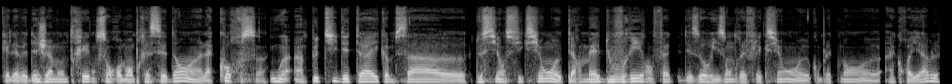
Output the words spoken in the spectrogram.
qu'elle avait déjà montrée dans son roman précédent, hein, La course, où un, petit détail comme ça euh, de science-fiction euh, permet d'ouvrir en fait des horizons de réflexion euh, complètement incroyables.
